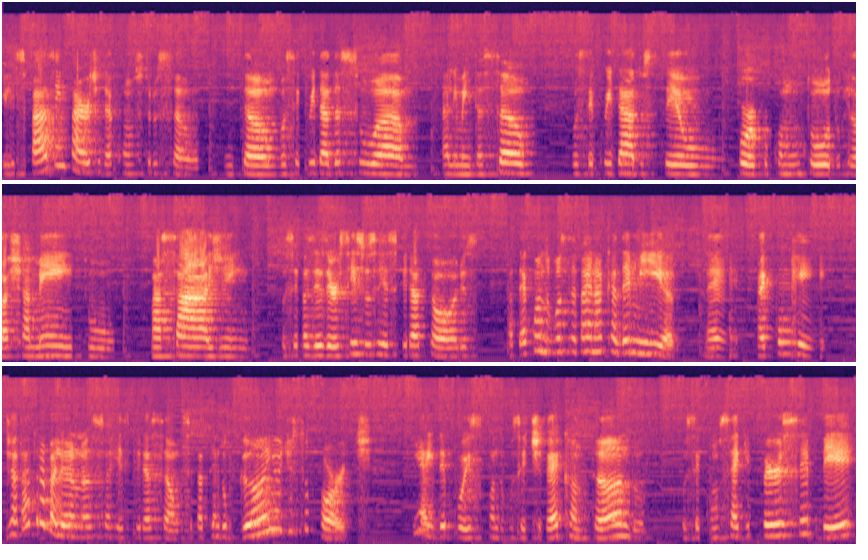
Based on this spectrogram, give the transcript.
eles fazem parte da construção. Então, você cuidar da sua alimentação, você cuidar do seu corpo como um todo, relaxamento, massagem, você fazer exercícios respiratórios, até quando você vai na academia, né, vai correr, já está trabalhando na sua respiração, você está tendo ganho de suporte. E aí depois, quando você estiver cantando, você consegue perceber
